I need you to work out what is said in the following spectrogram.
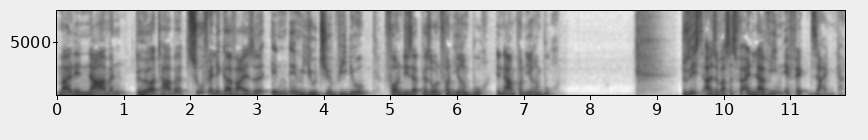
mal den Namen gehört habe, zufälligerweise in dem YouTube-Video von dieser Person, von ihrem Buch, den Namen von ihrem Buch. Du siehst also, was das für ein Lawineneffekt sein kann.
